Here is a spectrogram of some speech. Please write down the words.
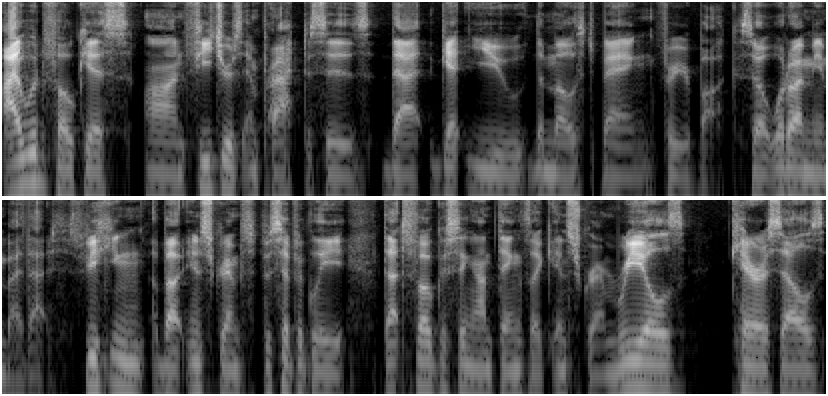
I would focus on features and practices that get you the most bang for your buck. So, what do I mean by that? Speaking about Instagram specifically, that's focusing on things like Instagram Reels, carousels,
